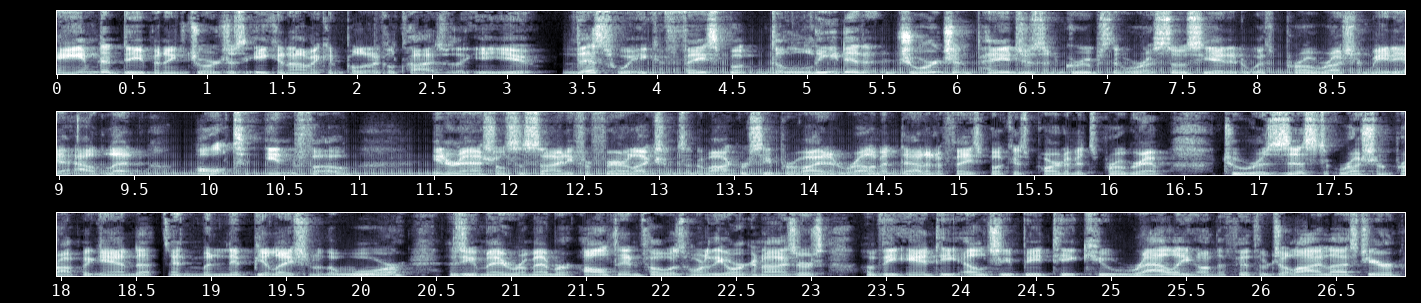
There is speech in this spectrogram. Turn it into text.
aimed at deepening Georgia's economic and political ties with the EU. This week, Facebook deleted Georgian pages and groups that were associated with pro-Russian media outlet Alt Info International Society for Fair Elections and Democracy provided relevant data to Facebook as part of its program to resist Russian propaganda and manipulation of the war. As you may remember, Alt Info was one of the organizers of the anti-LGBTQ rally on the 5th of July last year,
